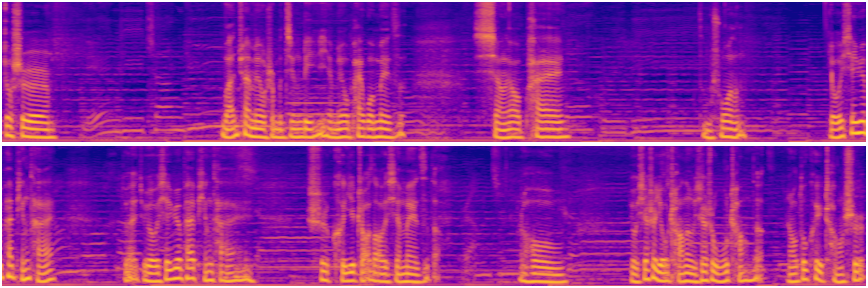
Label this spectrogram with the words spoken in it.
就是完全没有什么经历，也没有拍过妹子，想要拍，怎么说呢？有一些约拍平台，对，就有一些约拍平台是可以找到一些妹子的，然后有些是有偿的，有些是无偿的，然后都可以尝试。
